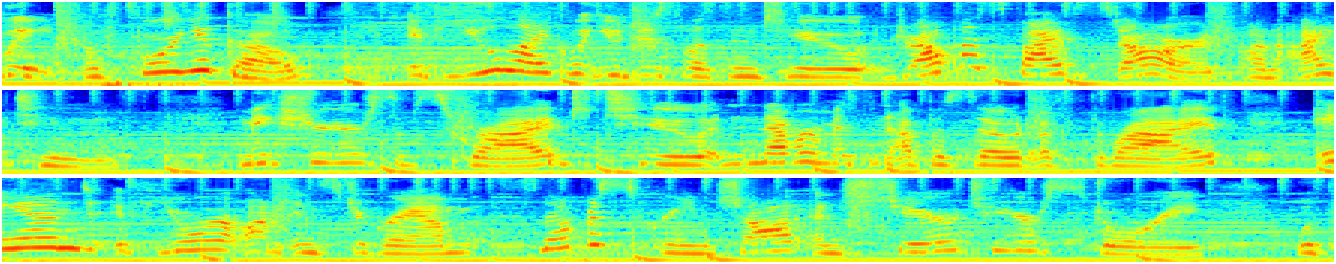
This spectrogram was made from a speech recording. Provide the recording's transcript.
Wait, before you go, if you like what you just listened to, drop us five stars on iTunes. Make sure you're subscribed to never miss an episode of Thrive. And if you're on Instagram, snap a screenshot and share to your story with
